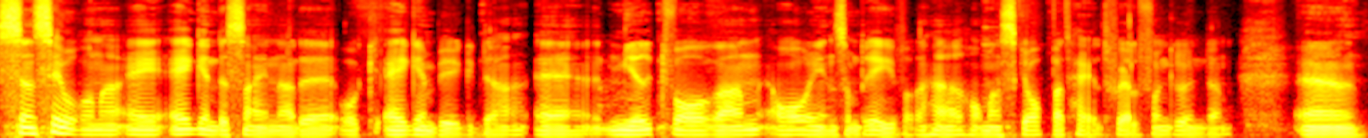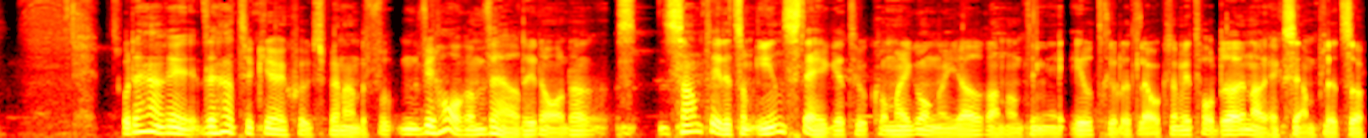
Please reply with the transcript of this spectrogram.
Sensorerna är egendesignade och egenbyggda. Eh, mjukvaran, AI som driver det här, har man skapat helt själv från grunden. Eh, och det här, är, det här tycker jag är sjukt spännande. För vi har en värld idag där samtidigt som insteget till att komma igång och göra någonting är otroligt lågt. Om vi tar drönarexemplet så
